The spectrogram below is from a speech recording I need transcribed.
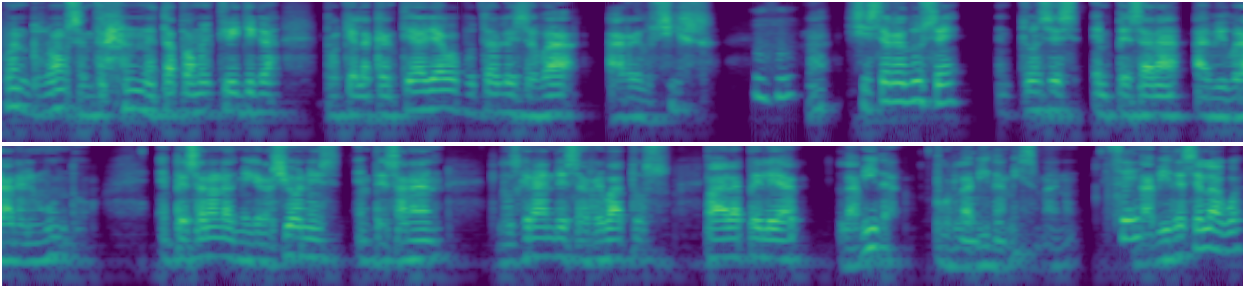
bueno, pues vamos a entrar en una etapa muy crítica porque la cantidad de agua potable se va a reducir. Si se reduce, entonces empezará a vibrar el mundo. Empezarán las migraciones, empezarán los grandes arrebatos para pelear la vida por la vida misma, ¿no? Sí. La vida es el agua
